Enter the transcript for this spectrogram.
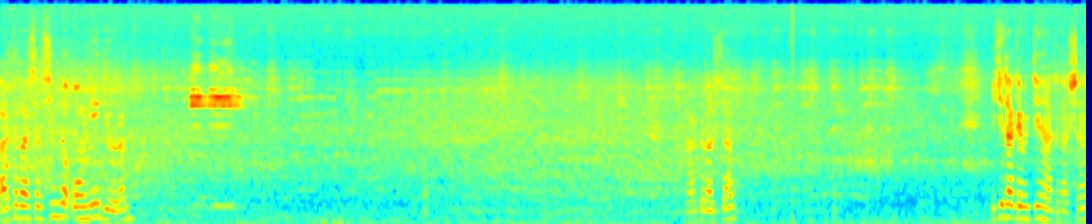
Arkadaşlar şimdi oynay diyorum. Arkadaşlar. 2 dakika bekleyin arkadaşlar.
